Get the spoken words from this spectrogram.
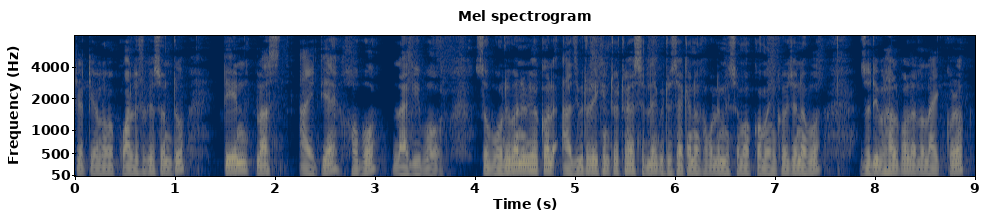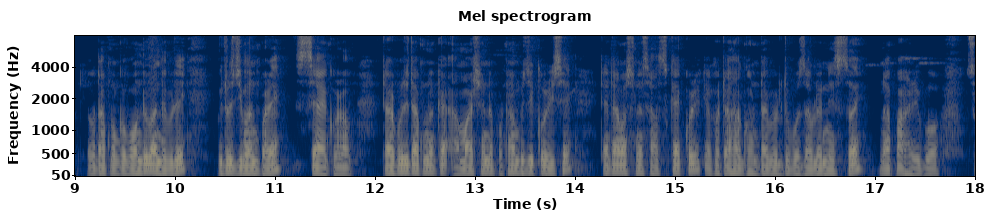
যে তেওঁলোকৰ কোৱালিফিকেশ্যনটো ten plus I T I হ'ব লাগিব। চ' বন্ধু বান্ধৱীসকল আজি ভিতৰত এইখিনি তথ্য আছিলে। ভিডিঅ' চাই কেনেকুৱা পালে নিশ্চয় মোক কমেণ্ট কৰি জনাব। যদি ভাল পালে এটা লাইক কৰক লগতে আপোনালোকৰ বন্ধু বান্ধৱীলৈ ভিডিঅ' যিমান পাৰে শ্বেয়াৰ কৰক। তাৰ উপৰি যদি আপোনালোকে আমাৰ চেনেল প্ৰথম ভিজিট কৰিছে তেন্তে আমাৰ চেনেল ছাবস্ক্ৰাইব কৰি কাষতে অহা ঘণ্টা বিলটো বজাবলৈ নিশ্চয় নাপাহৰিব। চ'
